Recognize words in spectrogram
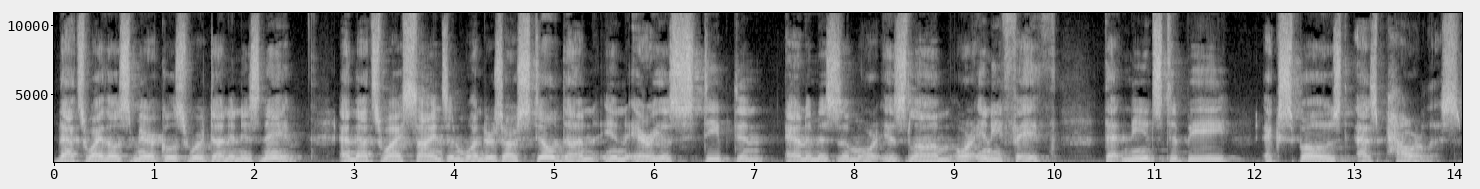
That's why those miracles were done in his name. And that's why signs and wonders are still done in areas steeped in animism or Islam or any faith that needs to be exposed as powerless.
